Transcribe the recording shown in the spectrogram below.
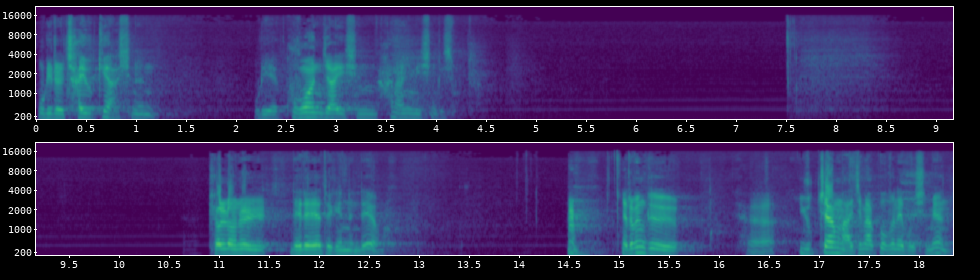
우리를 자유케 하시는 우리의 구원자이신 하나님이신 것입니다. 결론을 내려야 되겠는데요. 여러분 그 6장 어, 마지막 부분에 보시면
